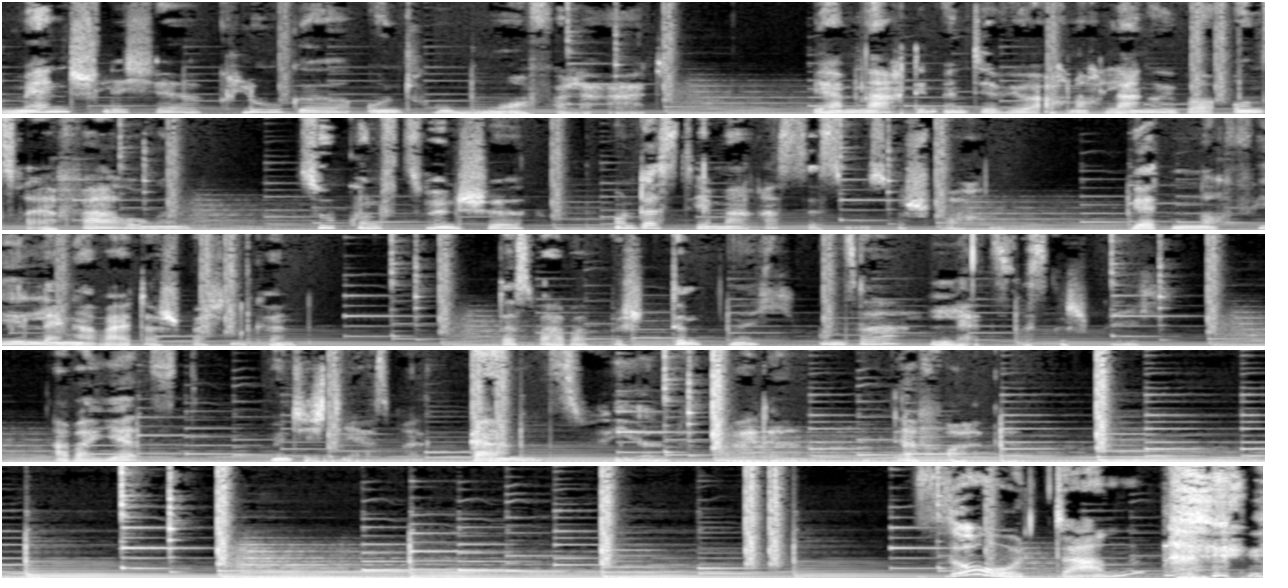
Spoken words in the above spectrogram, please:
menschliche, kluge und humorvolle Art. Wir haben nach dem Interview auch noch lange über unsere Erfahrungen, Zukunftswünsche und das Thema Rassismus gesprochen. Wir hätten noch viel länger weitersprechen können. Das war aber bestimmt nicht unser letztes Gespräch. Aber jetzt wünsche ich dir erstmal ganz viel Freude mit der Folge. So, dann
